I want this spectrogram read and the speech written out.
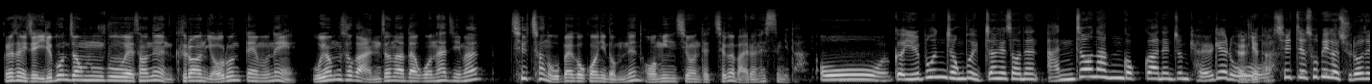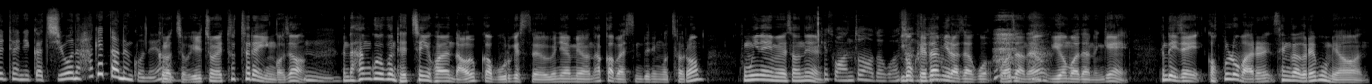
그래서 이제 일본 정부에서는 그런 여론 때문에 오염수가 안전하다고는 하지만 7,500억 원이 넘는 어민 지원 대책을 마련했습니다. 오, 그러니까 일본 정부 입장에서는 안전한 것과는 좀 별개로 별개다. 실제 소비가 줄어들 테니까 지원을 하겠다는 거네요. 그렇죠. 일종의 투트랙인 거죠. 음. 근데 한국은 대책이 과연 나올까 모르겠어요. 왜냐하면 아까 말씀드린 것처럼 국민의힘에서는 계속 안전하다고 하죠. 이거 괴담이라자고 하잖아요. 위험하다는 게. 근데 이제 거꾸로 말을 생각을 해보면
